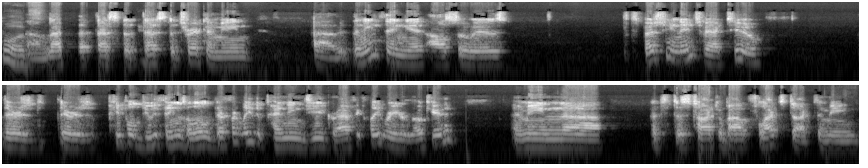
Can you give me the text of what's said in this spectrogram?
Well, um, that, that, that's the that's the trick. I mean, uh, the neat thing it also is, especially in HVAC too. There's there's people do things a little differently depending geographically where you're located. I mean, uh, let's just talk about flex duct. I mean,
